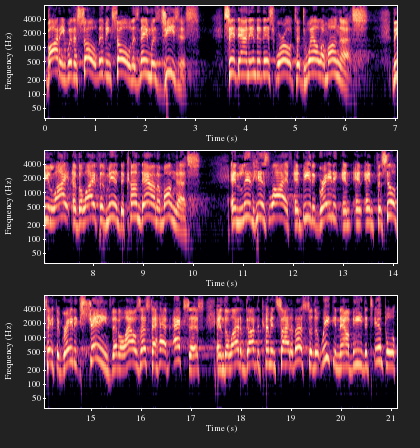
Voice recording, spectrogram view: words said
body with a soul, living soul. His name was Jesus. Sent down into this world to dwell among us. The light of the life of men to come down among us and live his life and be the great and, and, and facilitate the great exchange that allows us to have access and the light of God to come inside of us so that we can now be the temple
